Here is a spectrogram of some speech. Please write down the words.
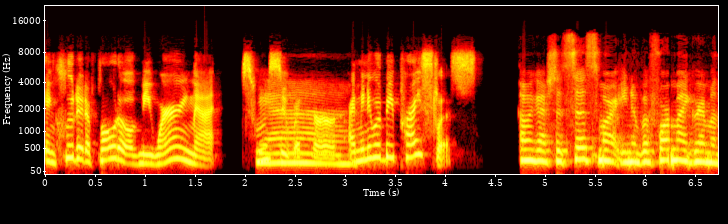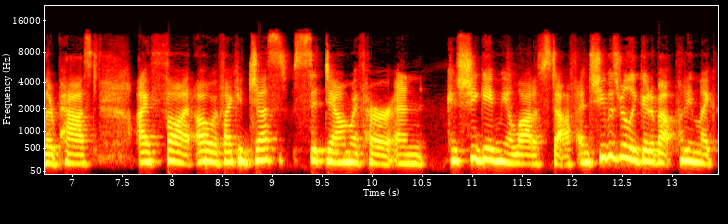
included a photo of me wearing that swimsuit with her, I mean, it would be priceless. Oh my gosh, that's so smart. You know, before my grandmother passed, I thought, oh, if I could just sit down with her and because she gave me a lot of stuff and she was really good about putting like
